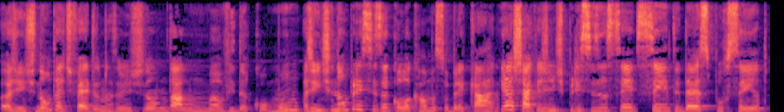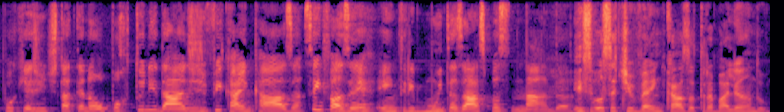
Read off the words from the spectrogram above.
a gente não tá de férias, mas a gente não tá numa vida comum, a gente não precisa colocar uma sobrecarga e achar que a gente precisa ser 110% porque a gente tá tendo a oportunidade de ficar em casa sem fazer, entre muitas aspas, nada. E se você estiver em casa trabalhando,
